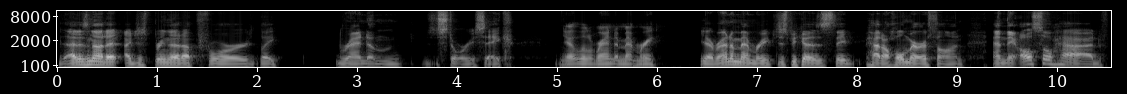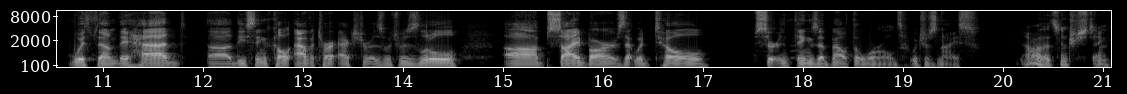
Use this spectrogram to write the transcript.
that is not it. I just bring that up for like random story sake. yeah, a little random memory? Yeah, random memory, just because they had a whole marathon, and they also had with them they had uh, these things called Avatar extras, which was little uh, sidebars that would tell certain things about the world, which was nice. Oh, that's interesting.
